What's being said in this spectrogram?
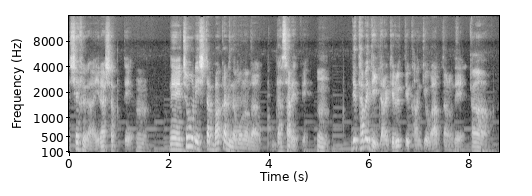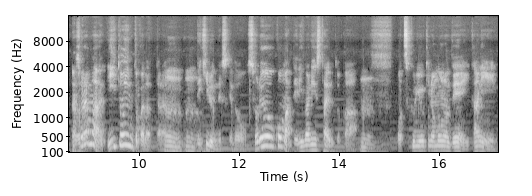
シェフがいらっしゃって、ー、うん。で、調理したばかりのものが出されて、うん。で、食べていただけるっていう環境があったので。それはまあ、イートインとかだったらうんうん。できるんですけど、それをこう、まあ、デリバリースタイルとか、うん。を作り置きのもので、いかに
